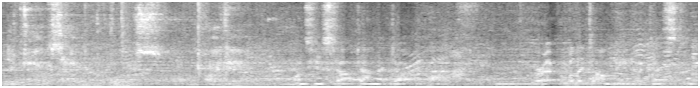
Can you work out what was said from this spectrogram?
The dark side of the Force are there. Once you start down that dark path, will dominate our destiny.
